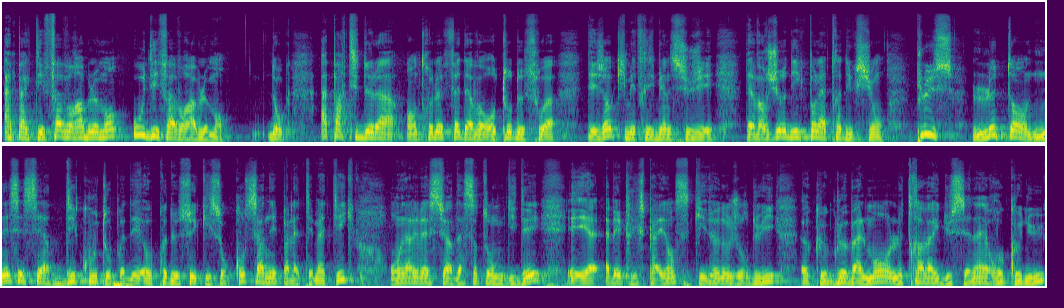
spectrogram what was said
impactés favorablement ou défavorablement. Donc, à partir de là, entre le fait d'avoir autour de soi des gens qui maîtrisent bien le sujet, d'avoir juridiquement la traduction, plus le temps nécessaire d'écoute auprès, auprès de ceux qui sont concernés par la thématique, on arrive à se faire d'un certain nombre d'idées et avec l'expérience qui donne aujourd'hui euh, que globalement le travail du Sénat est reconnu,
